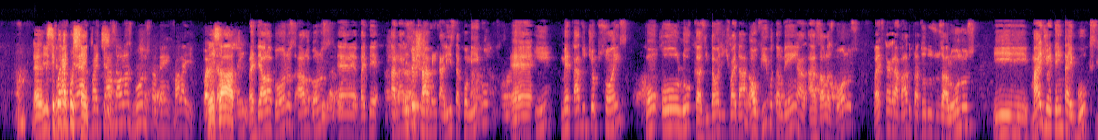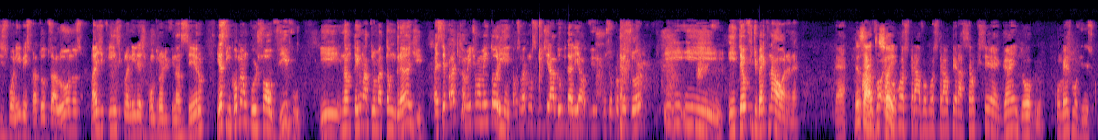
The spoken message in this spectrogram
É Isso, 50%. Vai ter, vai ter, as aulas bônus também, fala aí. Exato. Vai ter aula bônus, aula bônus é, vai ter análise fundamentalista comigo é, e mercado de opções com o Lucas. Então a gente vai dar ao vivo também as aulas bônus, vai ficar gravado para todos os alunos e mais de 80 e-books disponíveis para todos os alunos, mais de 15 planilhas de controle financeiro. E assim, como é um curso ao vivo e não tem uma turma tão grande, vai ser praticamente uma mentoria. Então você vai conseguir tirar dúvida ali ao vivo com o seu professor e, e, e, ter o feedback na hora, né? É. Exato. Ah, eu, vou, eu vou, mostrar, vou mostrar a operação que você ganha em dobro, com o mesmo risco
